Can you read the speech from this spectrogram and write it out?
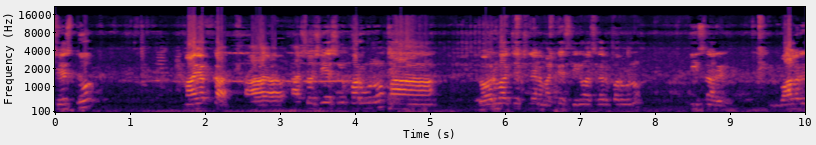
చేస్తూ మా యొక్క అసోసియేషన్ పరువును మా గౌరవాధ్యక్షులైన మట్టే శ్రీనివాస్ గారి పరువును తీసినారండి. వాళ్ళని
